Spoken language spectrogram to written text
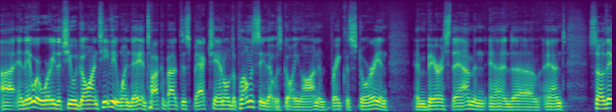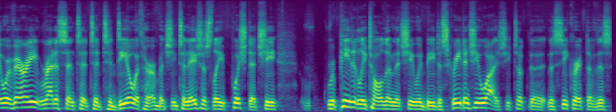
Uh, and they were worried that she would go on TV one day and talk about this back channel diplomacy that was going on and break the story and embarrass them. And, and, uh, and so they were very reticent to, to, to deal with her, but she tenaciously pushed it. She repeatedly told them that she would be discreet, and she was. She took the, the secret of this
